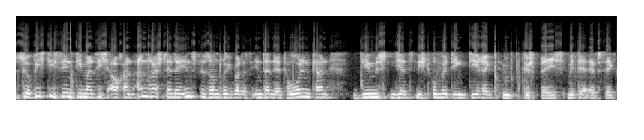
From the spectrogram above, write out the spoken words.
so wichtig sind, die man sich auch an anderer Stelle insbesondere über das Internet holen kann, die müssten jetzt nicht unbedingt direkt im Gespräch mit der F6,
